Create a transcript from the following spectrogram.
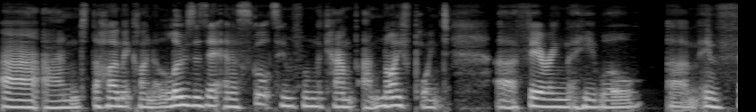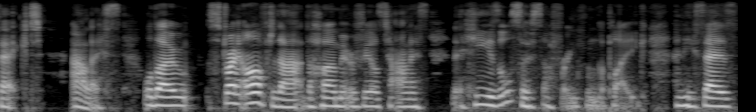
uh, and the hermit kind of loses it and escorts him from the camp at knife point, uh, fearing that he will um, infect Alice. Although, straight after that, the hermit reveals to Alice that he is also suffering from the plague, and he says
